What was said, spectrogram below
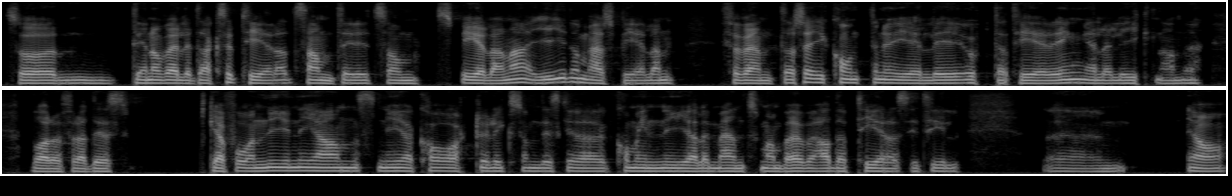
Så det är nog väldigt accepterat samtidigt som spelarna i de här spelen förväntar sig kontinuerlig uppdatering eller liknande. Bara för att det ska få en ny nyans, nya kartor, liksom det ska komma in nya element som man behöver adaptera sig till. Uh, ja.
